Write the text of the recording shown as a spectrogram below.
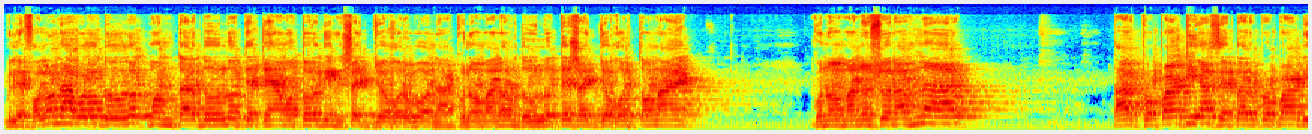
বলে ফলনা বড় দৌলত, মন তার দৌলতে কেয়ামতর দিন সাহায্য করব না, কোনো মানুষ দৌলতে সাহায্য করতো নাই। কোনো মানুষের আপনার তার প্রপার্টি আছে, তার প্রপার্টি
